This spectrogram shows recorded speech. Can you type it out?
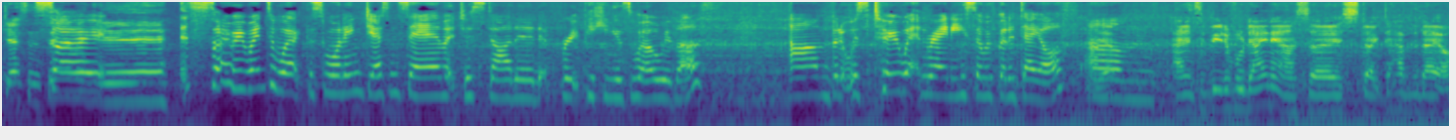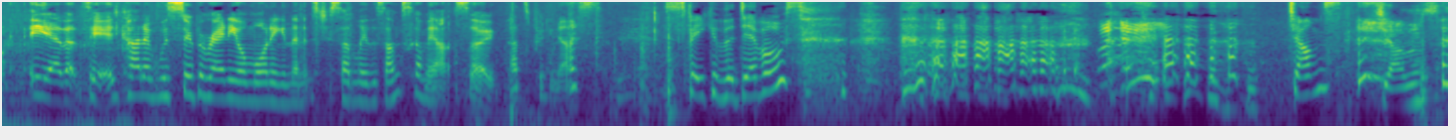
Jess and So- Sam here. So we went to work this morning. Jess and Sam just started fruit picking as well with us. Um, but it was too wet and rainy, so we've got a day off. Yeah. Um, And it's a beautiful day now, so stoked to have the day off. yeah, that's it. It kind of was super rainy all morning, and then it's just suddenly the sun's come out, so that's pretty nice. Speak of the devils. Chums. Chums.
